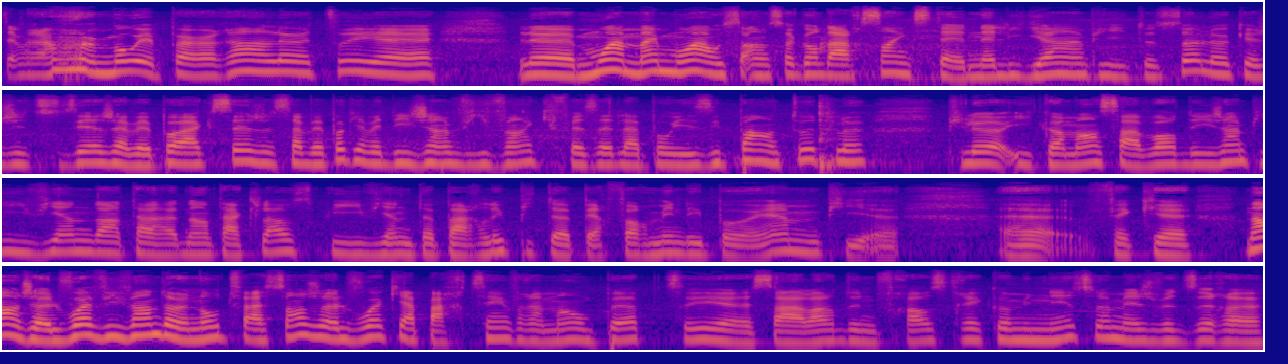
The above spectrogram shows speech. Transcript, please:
c'était vraiment un mot épeurant. Là, tu sais, euh, moi, même moi, en secondaire 5, c'était Nelligan, puis tout ça là, que j'étudiais. J'avais pas accès. Je savais pas qu'il y avait des gens vivants qui faisaient de la poésie, pas en tout. Là. Puis là, ils commencent à avoir des gens, puis ils viennent dans ta, dans ta classe, puis ils viennent te parler, puis te performer des poèmes. Puis, euh, euh, fait que, non, je le vois vivant d'une autre façon. Je le vois qui appartient vraiment au peuple. Tu sais, euh, ça a l'air d'une phrase très communiste, mais je veux dire.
